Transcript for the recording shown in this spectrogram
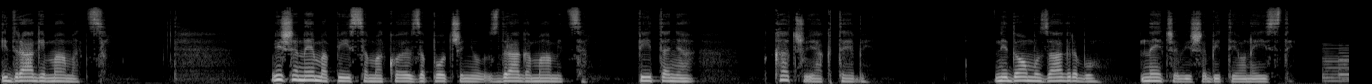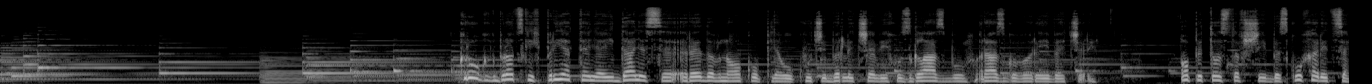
i dragi mamac. Više nema pisama koje započinju s draga mamice. Pitanja kad ću ja k tebi? Ni dom u Zagrebu neće više biti one isti. Krug brodskih prijatelja i dalje se redovno okuplja u kući Brlićevih uz glazbu, razgovore i večeri. Opet ostavši bez kuharice,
